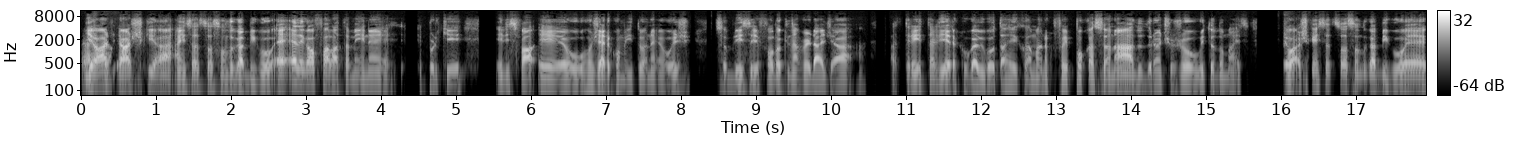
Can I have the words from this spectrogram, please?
eu E eu acho acho, eu acho que a, a insatisfação do Gabigol é, é legal falar também, né? Porque eles falam, o Rogério comentou, né, hoje sobre isso. Ele falou que na verdade a, a treta ali era que o Gabigol tá reclamando que foi pouco acionado durante o jogo e tudo mais. Eu acho que a insatisfação do Gabigol é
